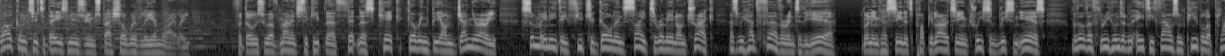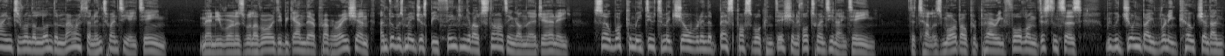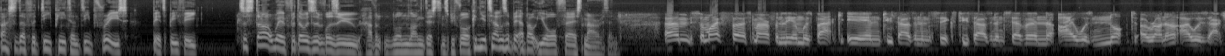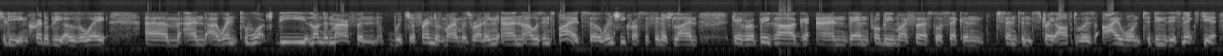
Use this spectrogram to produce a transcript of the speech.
Welcome to today's newsroom special with Liam Riley. For those who have managed to keep their fitness kick going beyond January, some may need a future goal in sight to remain on track as we head further into the year. Running has seen its popularity increase in recent years, with over 380,000 people applying to run the London Marathon in 2018. Many runners will have already begun their preparation, and others may just be thinking about starting on their journey. So, what can we do to make sure we're in the best possible condition for 2019? To tell us more about preparing for long distances, we were joined by running coach and ambassador for Deep Heat and Deep Freeze, Bit Beefy. To start with, for those of us who haven't run long distance before, can you tell us a bit about your first marathon? Um, so my first marathon, Liam, was back in 2006, 2007. I was not a runner. I was actually incredibly overweight, um, and I went to watch the London Marathon, which a friend of mine was running, and I was inspired. So when she crossed the finish line, gave her a big hug, and then probably my first or second sentence straight afterwards, I want to do this next year.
